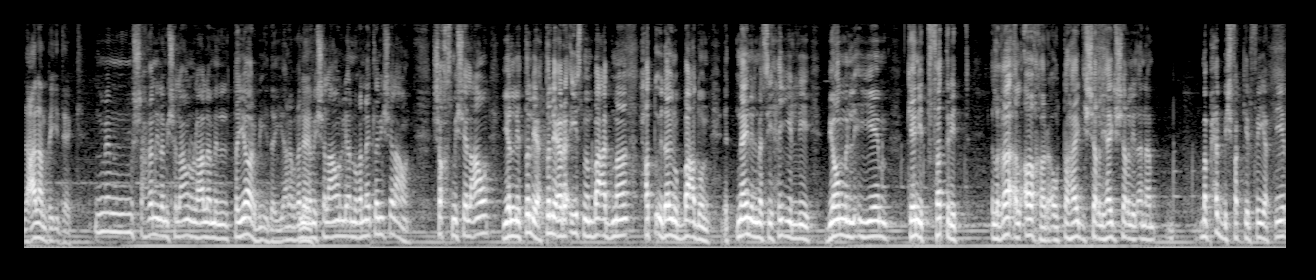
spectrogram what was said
العالم بإيديك. مش رح غني لميشيل عون والعالم التيار بإيدي أنا بغني؟ لميشيل عون لأنه غنيت لميشيل عون شخص ميشيل عون يلي طلع طلع رئيس من بعد ما حطوا ايدينهم ببعضهم اثنين المسيحية اللي بيوم من الأيام كانت فترة إلغاء الآخر أو هيدي الشغلة هيدي الشغلة اللي أنا ما بحبش فكر فيها كثير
